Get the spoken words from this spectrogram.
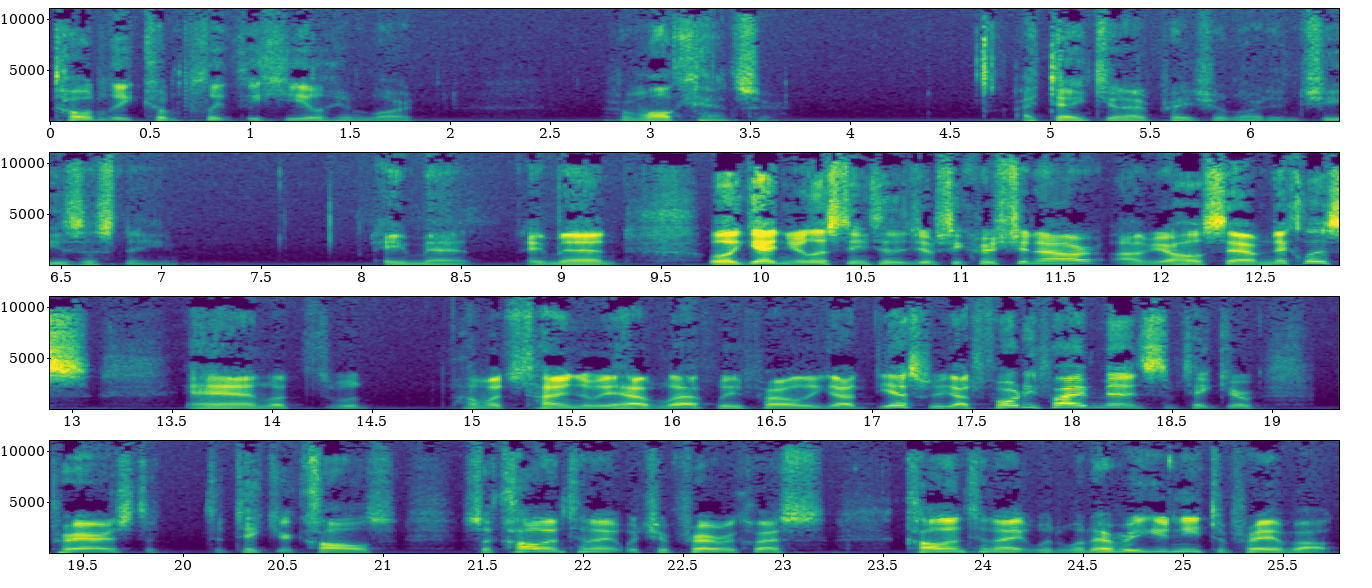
totally, completely heal him, Lord, from all cancer. I thank you and I praise you, Lord, in Jesus' name. Amen. Amen. Well, again, you're listening to the Gypsy Christian Hour. I'm your host, Sam Nicholas. And what, how much time do we have left? We've probably got, yes, we got 45 minutes to take your prayers, to to take your calls. So call in tonight with your prayer requests. Call in tonight with whatever you need to pray about.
